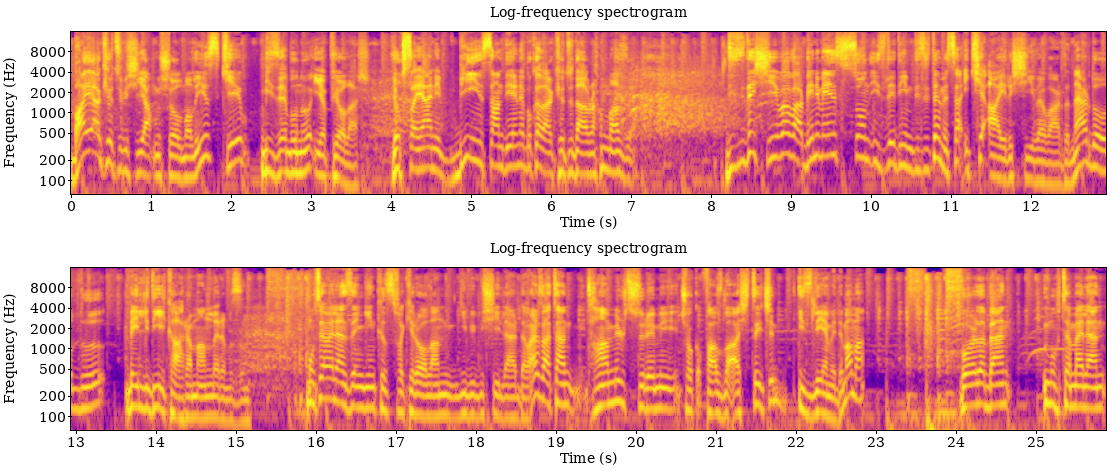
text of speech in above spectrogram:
Baya kötü bir şey yapmış olmalıyız ki bize bunu yapıyorlar. Yoksa yani bir insan diğerine bu kadar kötü davranmaz ya. Dizide şive var. Benim en son izlediğim dizide mesela iki ayrı şive vardı. Nerede olduğu belli değil kahramanlarımızın. Muhtemelen zengin kız fakir olan gibi bir şeyler de var. Zaten tahammül süremi çok fazla aştığı için izleyemedim ama bu arada ben muhtemelen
